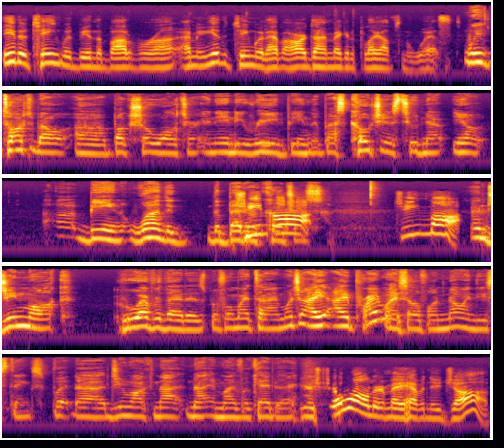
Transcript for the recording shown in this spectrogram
either team would be in the bottom run. I mean, either team would have a hard time making the playoffs in the West. we've talked about uh, Buck Showalter and Andy Reid being the best coaches to know, you know, uh, being one of the the better Gene coaches. Gene Mauch. And Gene Mauch, whoever that is, before my time, which I, I pride myself on knowing these things, but uh, Gene Mauch not not in my vocabulary. You know, Showalter may have a new job.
